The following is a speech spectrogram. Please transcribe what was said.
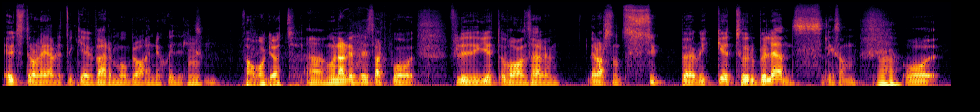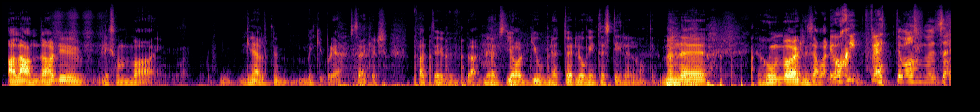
utstrålar jävligt mycket värme och bra energi liksom. Fan vad gött. Ja, hon hade precis varit på flyget och var en så här det var sånt supermycket turbulens liksom. Ja. Och alla andra hade ju liksom bara gnällt mycket på det säkert. För att det, det jord, jordnötter låg inte still eller någonting. Men eh, hon var verkligen såhär, det var skitfett, det var som ett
